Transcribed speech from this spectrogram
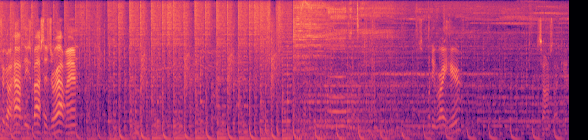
To figure out half these bastards are out, man. Somebody right here? Sounds like it.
